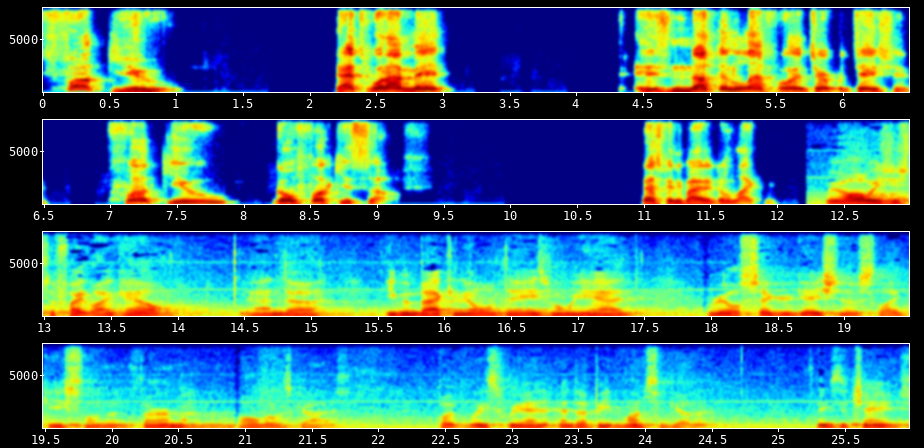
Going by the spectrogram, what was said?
Fuck you. That's what I meant. There's nothing left for interpretation. Fuck you. Go fuck yourself. That's for anybody that don't like me. We always used to fight like hell. And uh, even back in the old days when we had real segregationists like Eastland and Thurman and all those guys. But at least we end up eating lunch together. Things have changed.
